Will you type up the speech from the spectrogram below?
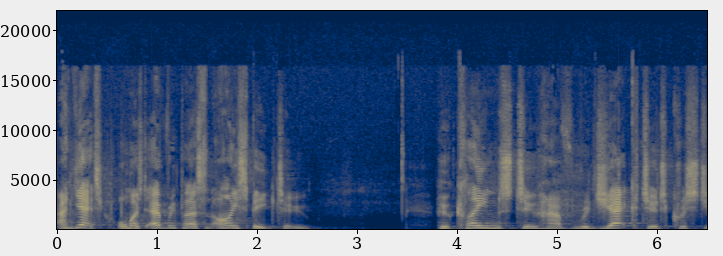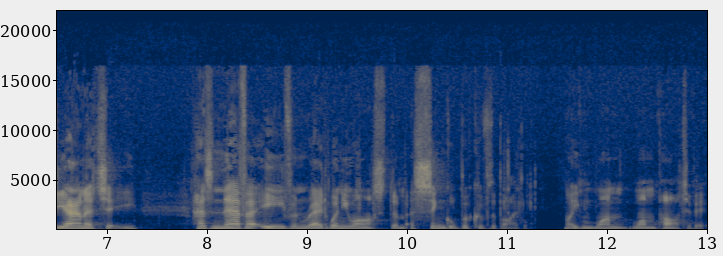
And yet, almost every person I speak to who claims to have rejected Christianity has never even read, when you ask them, a single book of the Bible, not even one, one part of it.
